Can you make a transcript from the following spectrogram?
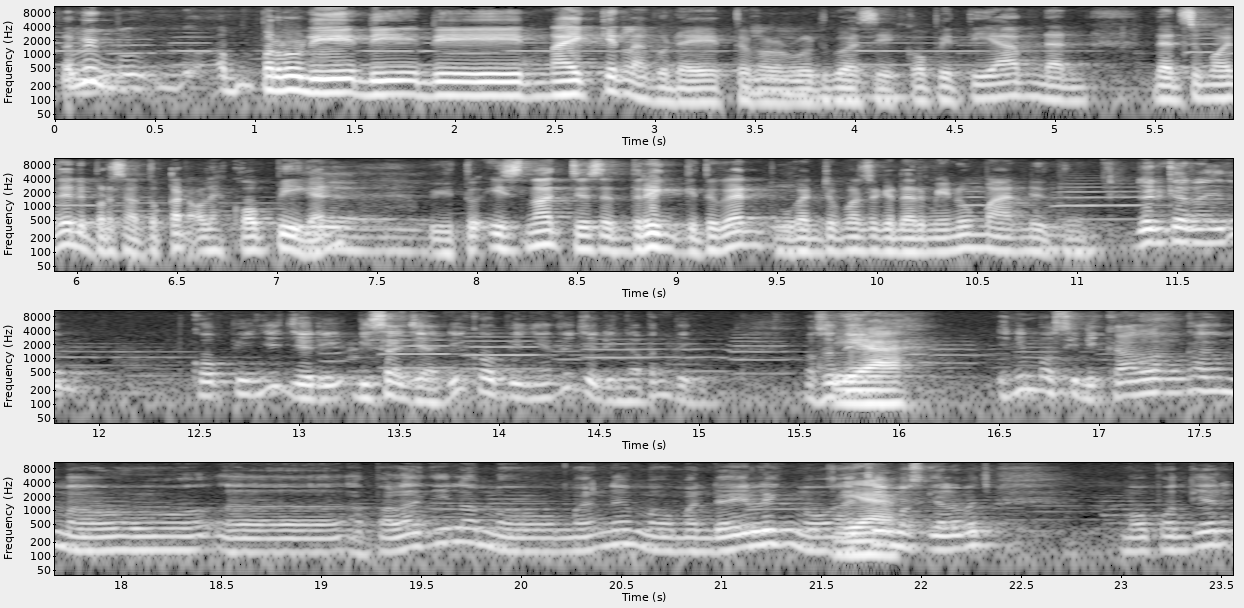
Tapi bu- perlu di, di dinaikin lah budaya itu kalau menurut gua sih kopi tiam dan dan semua itu dipersatukan oleh kopi kan. Itu it's not just a drink gitu kan, bukan cuma sekedar minuman gitu. Dan karena itu kopinya jadi bisa jadi kopinya itu jadi nggak penting. Maksudnya Iya. ini mau Sidikalang kah, mau eh, apalagi lah, mau mana, mau Mandailing, mau Aceh, Iya. mau segala macam, mau Pontianak,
